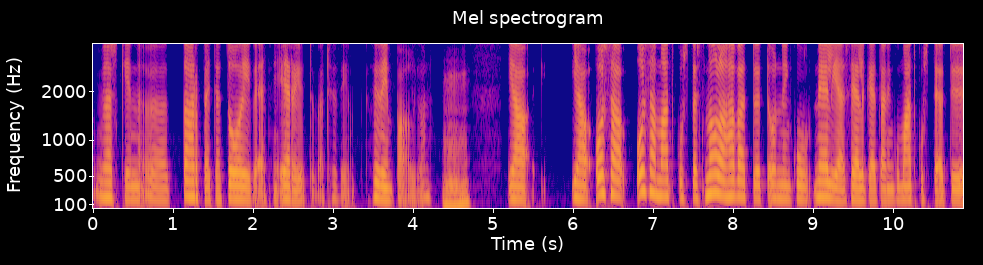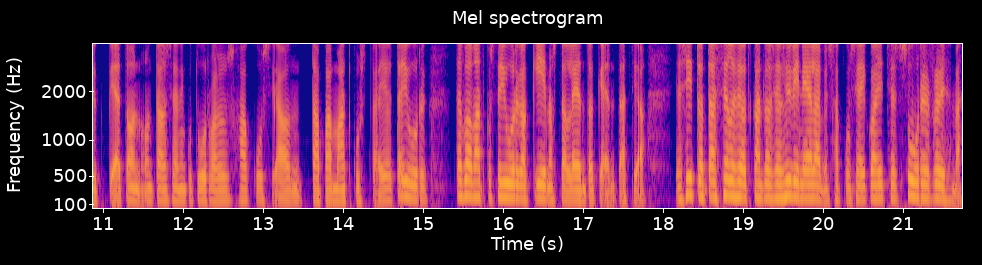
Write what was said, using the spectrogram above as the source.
myöskin tarpeet ja toiveet niin eriytyvät hyvin, hyvin paljon. Mm-hmm. Ja, ja osa, osa matkustajista, me ollaan havaittu, että on niin kuin neljä selkeää niin kuin matkustajatyyppiä. Että on, on tällaisia niin kuin turvallisuushakuisia, on tapamatkustajia, joita juuri, tapamatkustajia juurikaan kiinnostaa lentokentät. Ja, ja sitten on taas sellaisia, jotka on tällaisia hyvin elämyshakuisia, joka on itse asiassa suuri ryhmä,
